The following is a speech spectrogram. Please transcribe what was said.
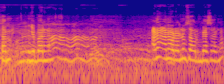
சாமி இங்கே பாருங்க. அண்ணா அண்ணா ஒரு ரெண்டு நிமிஷம் அவர் இருங்க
